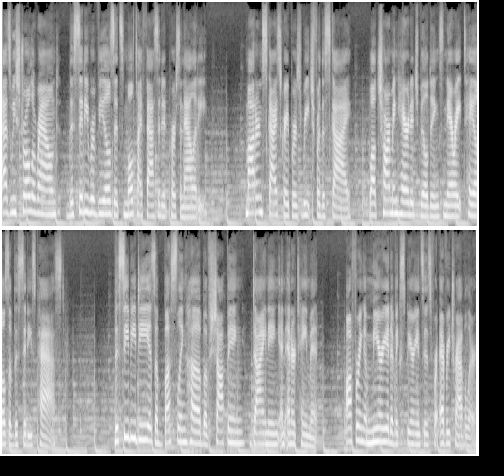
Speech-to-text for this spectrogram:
As we stroll around, the city reveals its multifaceted personality. Modern skyscrapers reach for the sky, while charming heritage buildings narrate tales of the city's past. The CBD is a bustling hub of shopping, dining, and entertainment, offering a myriad of experiences for every traveler.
